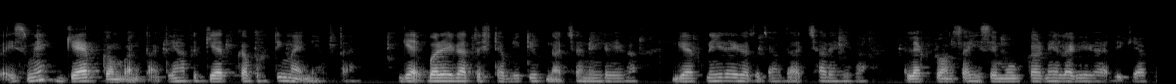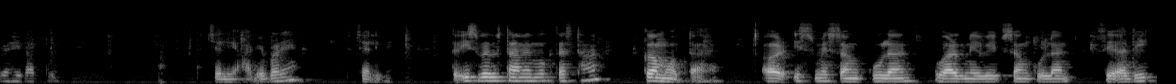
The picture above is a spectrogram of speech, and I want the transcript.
तो इसमें गैप कम बनता है तो यहाँ पे गैप का बहुत ही मायने होता है। गैप बढ़ेगा तो स्टेबिलिटी उतना अच्छा नहीं रहेगा, गैप नहीं रहेगा तो ज़्यादा अच्छा रहेगा। इलेक्ट्रॉन सही से मूव करने लगेगा, यदि गैप रहेगा तो। चलिए आगे बढ़ें चलिए। तो इस व्यवस्था में मुक्त स्थान कम होता है और इसमें संकुलन वर्ग निवित संकुलन से अधिक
